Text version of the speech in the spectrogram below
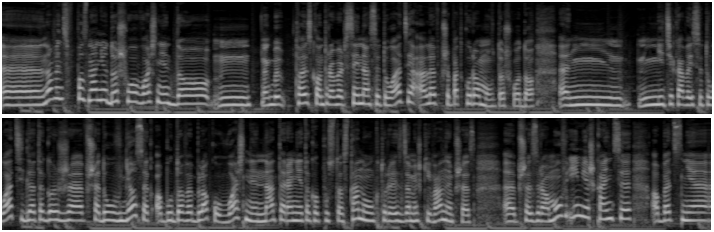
E, no więc w Poznaniu doszło właśnie do, mm, jakby to jest kontrowersyjna sytuacja, ale w przypadku Romów doszło do e, nieciekawej sytuacji, dlatego że wszedł wniosek o budowę bloku właśnie na terenie tego pustostanu, który jest zamieszkiwany przez, e, przez Romów i mieszkańcy obecnie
